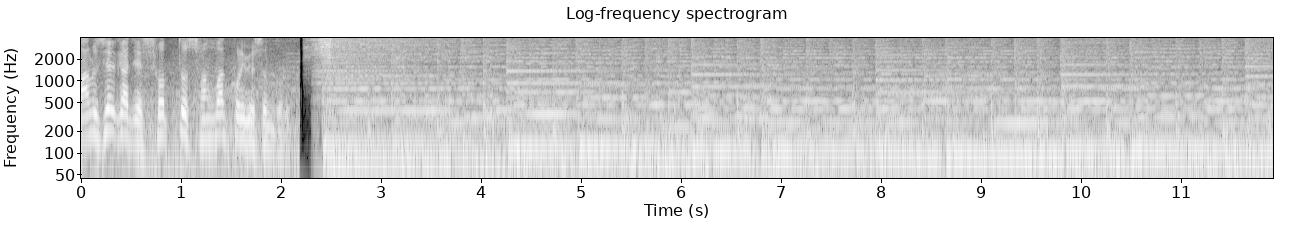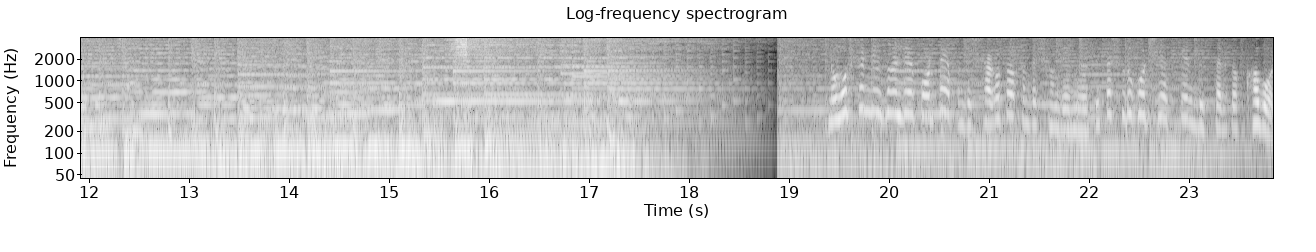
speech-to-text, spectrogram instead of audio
মানুষের কাছে সত্য সংবাদ পরিবেশন করুক। নমস্কার নিউজিল্যান্ডের পর্দায় আপনাদের স্বাগত, আপনাদের সঙ্গে আমি অর্পিতা। শুরু করছি আজকের বিস্তারিত খবর।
